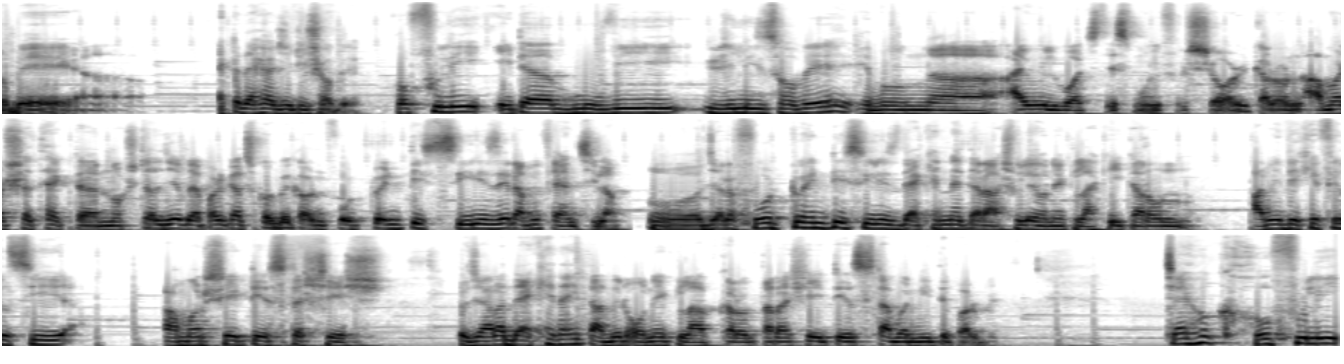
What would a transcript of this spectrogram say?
তবে একটা দেখার জিনিস হবে। হোপফুলি এটা মুভি রিলিজ হবে এবং I will watch this movie for sure কারণ আমার সাথে একটা নস্টালজিয়া ব্যাপার কাজ করবে, কারণ ফোর টোয়েন্টি সিরিজের আমি ফ্যান ছিলাম। তো যারা ফোর টোয়েন্টি সিরিজ দেখেন নাই, তারা আসলে অনেক লাকি কারণ আমি দেখে ফেলছি আমার সেই টেস্টটা শেষ। তো যারা দেখে নাই, তাদের অনেক লাভ, কারণ তারা সেই টেস্টটা আবার নিতে পারবে। যাই হোক হোপফুলি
